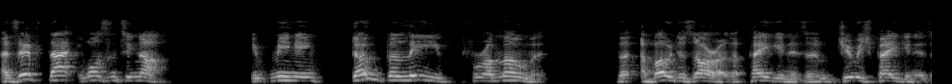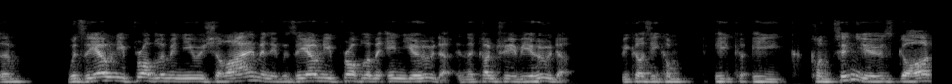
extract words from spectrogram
as if that wasn't enough, meaning don't believe for a moment that avodah zarah, that paganism, Jewish paganism, was the only problem in Yerushalayim, and it was the only problem in Yehuda, in the country of Yehuda, because he com- he, he continues God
